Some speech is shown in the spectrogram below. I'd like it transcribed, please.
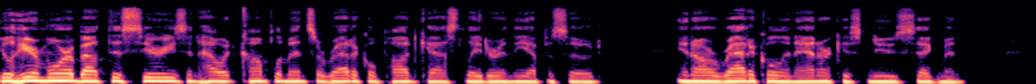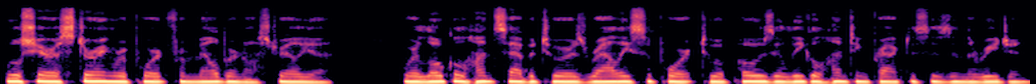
You'll hear more about this series and how it complements a Radical podcast later in the episode. In our Radical and Anarchist News segment, we'll share a stirring report from Melbourne, Australia, where local hunt saboteurs rally support to oppose illegal hunting practices in the region.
